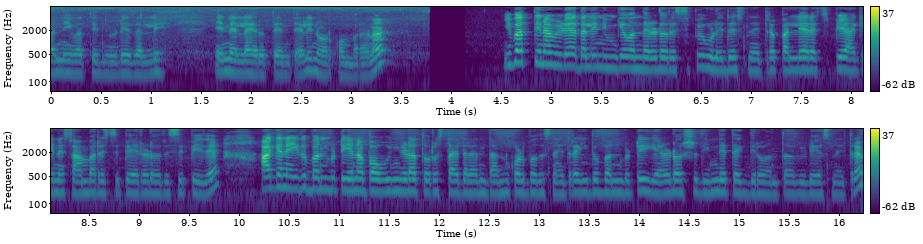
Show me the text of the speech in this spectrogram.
ಬನ್ನಿ ಇವತ್ತಿನ ವಿಡಿಯೋದಲ್ಲಿ ಏನೆಲ್ಲ ಇರುತ್ತೆ ಅಂತೇಳಿ ನೋಡ್ಕೊಂಬರೋಣ. ಇವತ್ತಿನ ವಿಡಿಯೋದಲ್ಲಿ ನಿಮಗೆ ಒಂದೆರಡು ರೆಸಿಪಿ ಉಳಿದೆ ಸ್ನೇಹಿತರೆ. ಪಲ್ಯ ರೆಸಿಪಿ ಹಾಗೆಯೇ ಸಾಂಬಾರ್ ರೆಸಿಪಿ ಎರಡು ರೆಸಿಪಿ ಇದೆ. ಹಾಗೆಯೇ ಇದು ಬಂದ್ಬಿಟ್ಟು ಏನಪ್ಪ ಹೂವಿನ ಗಿಡ ತೋರಿಸ್ತಾ ಇದ್ದಾರೆ ಅಂತ ಅಂದ್ಕೊಳ್ಬೋದು ಸ್ನೇಹಿತರೆ. ಇದು ಬಂದ್ಬಿಟ್ಟು ಎರಡು ವರ್ಷದ ಹಿಂದೆ ತೆಗೆದಿರುವಂಥ ವಿಡಿಯೋ ಸ್ನೇಹಿತರೆ.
